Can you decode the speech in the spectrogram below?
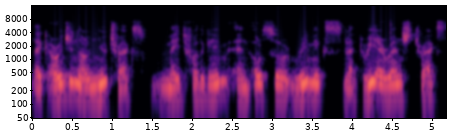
like original new tracks made for the game and also remix like rearranged tracks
